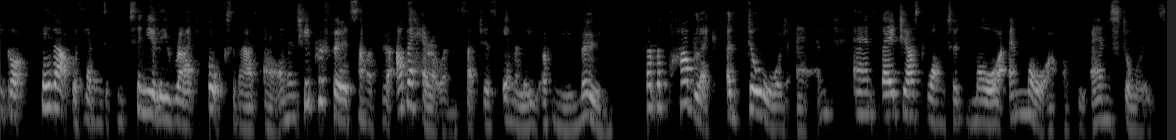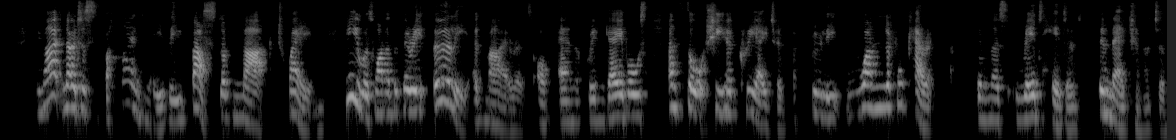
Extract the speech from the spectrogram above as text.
She got fed up with having to continually write books about Anne, and she preferred some of her other heroines, such as Emily of New Moon. But the public adored Anne, and they just wanted more and more of the Anne stories. You might notice behind me the bust of Mark Twain. He was one of the very early admirers of Anne of Green Gables and thought she had created a truly wonderful character in this red-headed, imaginative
